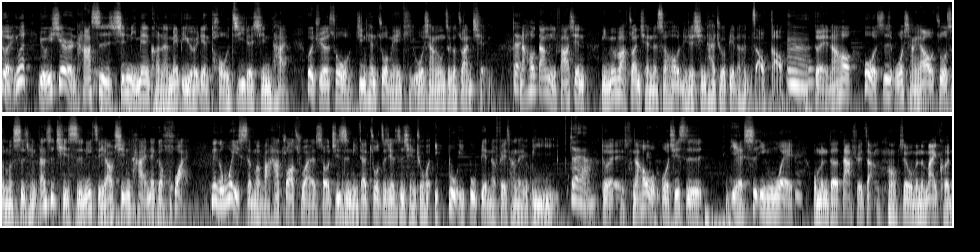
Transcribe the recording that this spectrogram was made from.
对，因为有一些人他是心里面可能 maybe 有一点投机的心态，会觉得说我今天做媒体，我想用这个赚钱。对然后当你发现你没有办法赚钱的时候，你的心态就会变得很糟糕。嗯，对。然后或者是我想要做什么事情，但是其实你只要心态那个坏，那个为什么把它抓出来的时候，即使你在做这件事情就会一步一步变得非常的有意义。对啊，对。然后我我其实。也是因为我们的大学长哦，就是我们的麦昆，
